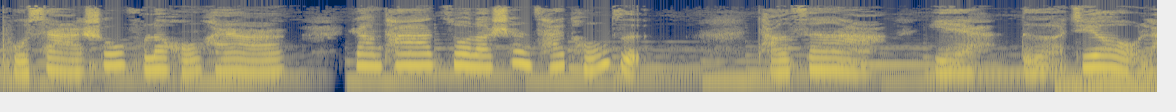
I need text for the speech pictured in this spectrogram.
菩萨收服了红孩儿，让他做了善财童子。唐僧啊，也得救了。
